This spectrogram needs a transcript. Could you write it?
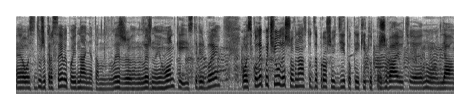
Е, Ось дуже красиве поєднання там лиж, лижної гонки і стрільби. Ось коли почули, що в нас тут запрошують діток, які тут проживають, е, ну для.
